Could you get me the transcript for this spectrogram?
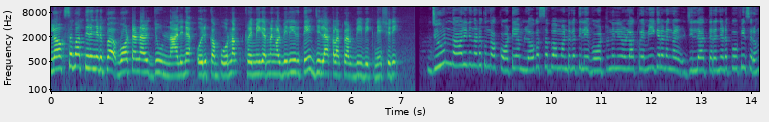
ലോക്സഭാ തിരഞ്ഞെടുപ്പ് വോട്ടെണ്ണൽ ജൂൺ നാലിന് ഒരുക്കം പൂർണം. ക്രമീകരണങ്ങൾ വിലയിരുത്തി ജില്ലാ കളക്ടർ വി വിഘ്നേശ്വരി. ജൂൺ നാലിന് നടക്കുന്ന കോട്ടയം ലോകസഭാ മണ്ഡലത്തിലെ വോട്ടെണ്ണലിനുള്ള ക്രമീകരണങ്ങൾ ജില്ലാ തെരഞ്ഞെടുപ്പ് ഓഫീസറും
